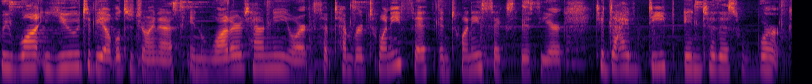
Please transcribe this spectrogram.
We want you to be able to join us in Watertown, New York, September 25th and 26th this year to dive deep into this work.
